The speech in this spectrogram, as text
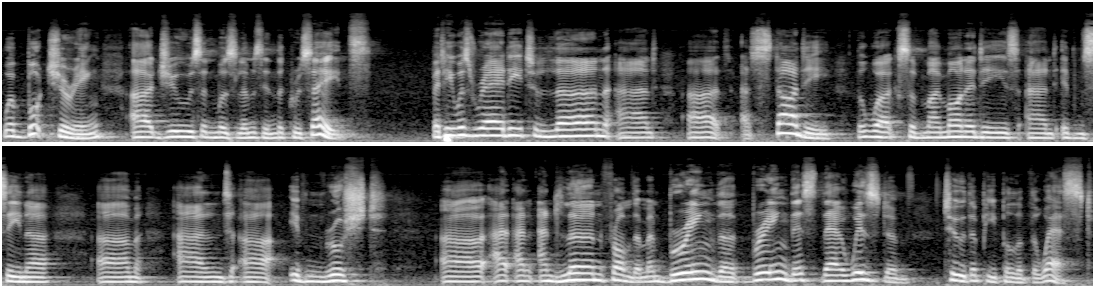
were butchering uh, Jews and Muslims in the Crusades. But he was ready to learn and uh, study the works of Maimonides and Ibn Sina um, and uh, Ibn Rushd uh, and, and learn from them and bring, the, bring this, their wisdom to the people of the West.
